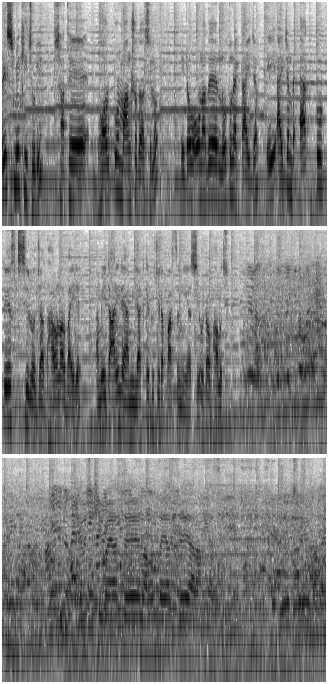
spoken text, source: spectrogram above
রেশমি খিচুড়ি, সাথে ভরপুর মাংস দেওয়া ছিল। এটাও ওনাদের নতুন একটা আইটেম এই আইটেমটা এত টেস্ট ছিল যা ধারণার বাইরে। আমি এটা আনি না আমি লাটকা খিচুড়িটা পার্সেল নিয়ে আসছি, ওটাও ভালো ছিল। এখানে শিশির ভাই আছে, লালন ভাই আছে, আর আমি আছি। এটা হচ্ছে তাদের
